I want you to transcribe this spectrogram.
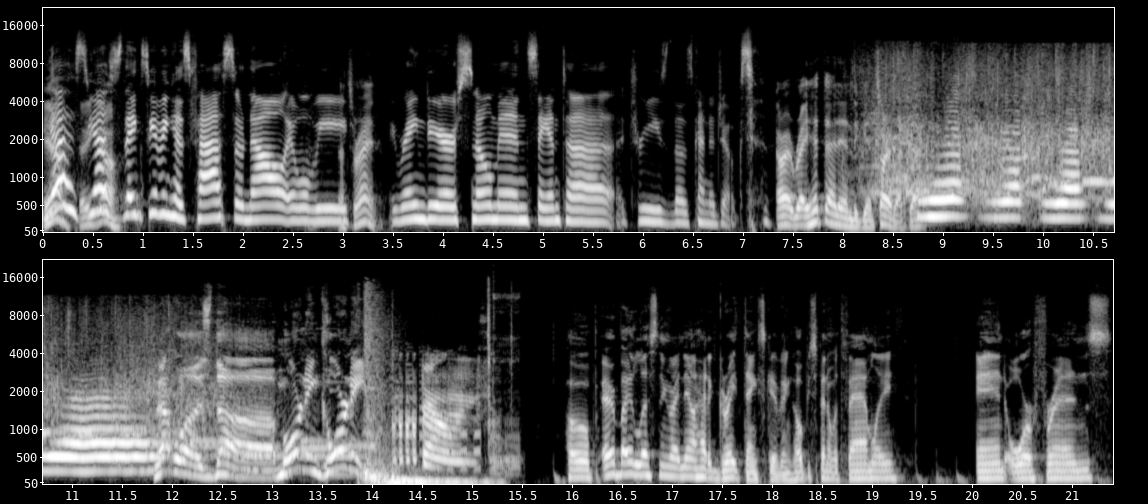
yes, yes. go. Thanksgiving has passed, so now it will be That's right. reindeer, snowmen, Santa, trees, those kind of jokes. All right, Ray, hit that end again. Sorry about that. That was the morning corny. Hope everybody listening right now had a great Thanksgiving. Hope you spent it with family and or friends.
